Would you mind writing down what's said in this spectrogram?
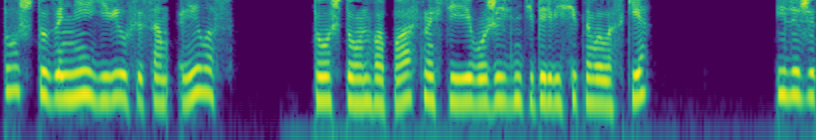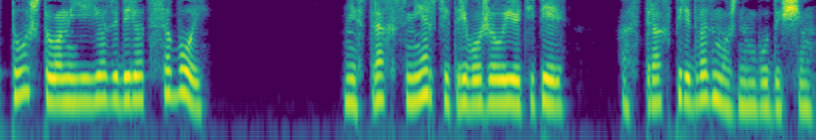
То, что за ней явился сам Эйлос, то, что он в опасности и его жизнь теперь висит на волоске, или же то, что он ее заберет с собой. Не страх смерти тревожил ее теперь, а страх перед возможным будущим.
